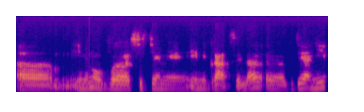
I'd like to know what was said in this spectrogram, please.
именно ну, в системе иммиграции, да, где они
